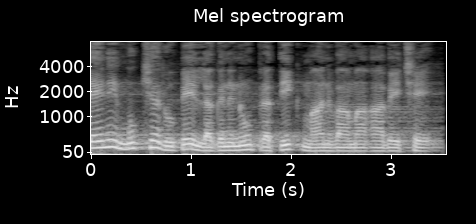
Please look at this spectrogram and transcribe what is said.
તેને મુખ્ય રૂપે લગ્નનું પ્રતીક માનવામાં આવે છે.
